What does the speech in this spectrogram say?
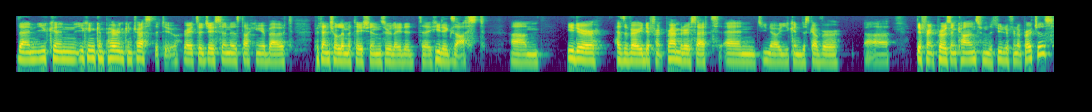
then you can you can compare and contrast the two, right? So Jason is talking about potential limitations related to heat exhaust. Um, ITER has a very different parameter set, and you know you can discover uh, different pros and cons from the two different approaches.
